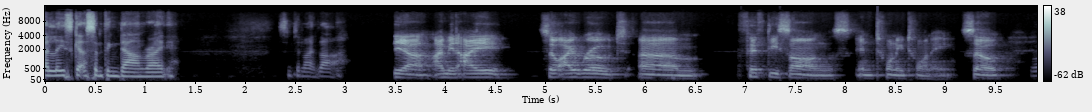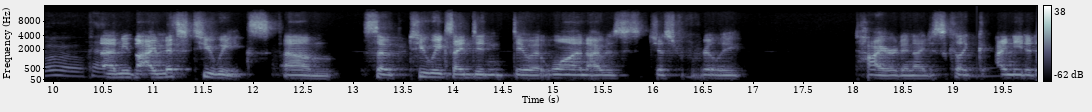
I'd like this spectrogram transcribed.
At least get something down, right? Something like that. Yeah, I mean, I so I wrote um 50 songs in 2020. So Whoa, okay. I mean, I missed two weeks. Um, so two weeks I didn't do it. One, I was just really tired and I just like I needed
